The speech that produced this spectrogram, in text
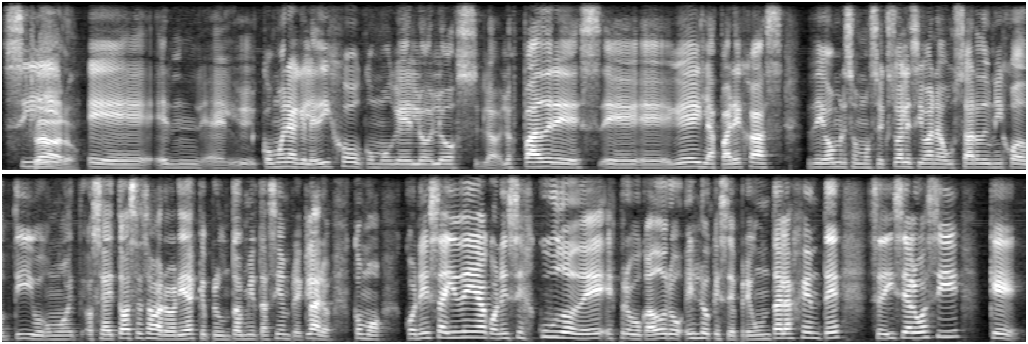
si, claro. eh, en ¿cómo era que le dijo? Como que los, los padres eh, eh, gays, las parejas de hombres homosexuales iban a abusar de un hijo adoptivo, como, o sea, todas esas barbaridades que preguntó Mirta siempre, claro, como con esa idea, con ese escudo de es provocador o es lo que se pregunta a la gente, se dice algo así que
